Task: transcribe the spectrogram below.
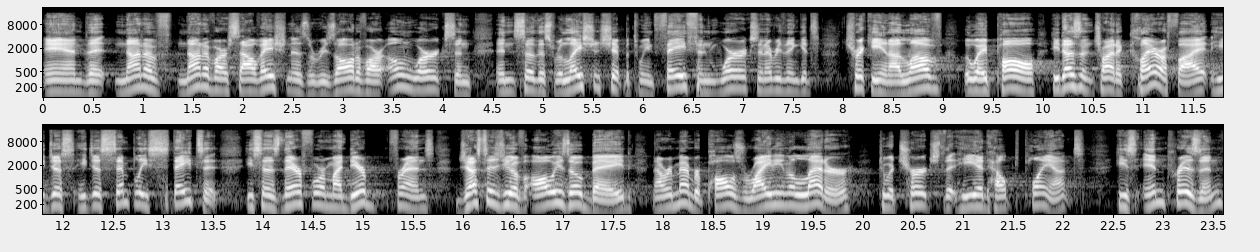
and that none of, none of our salvation is a result of our own works. And, and so this relationship between faith and works and everything gets tricky. And I love the way Paul, he doesn't try to clarify it, he just, he just simply states it. He says, Therefore, my dear friends, just as you have always obeyed. Now remember, Paul's writing a letter to a church that he had helped plant. He's in prison.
